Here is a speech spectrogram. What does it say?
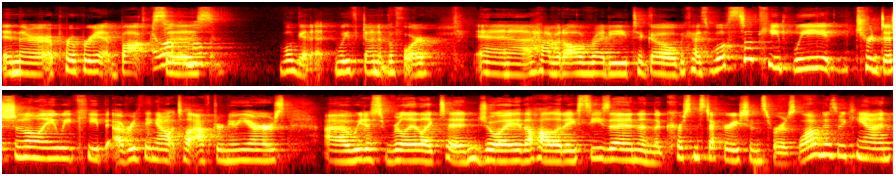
in their appropriate It won't come boxes. We'll get it. We've done it before and uh, have it all ready to go because we'll still keep, we traditionally, we keep everything out till after New Year's. Uh, we just really like to enjoy the holiday season and the Christmas decorations for as long as we can.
